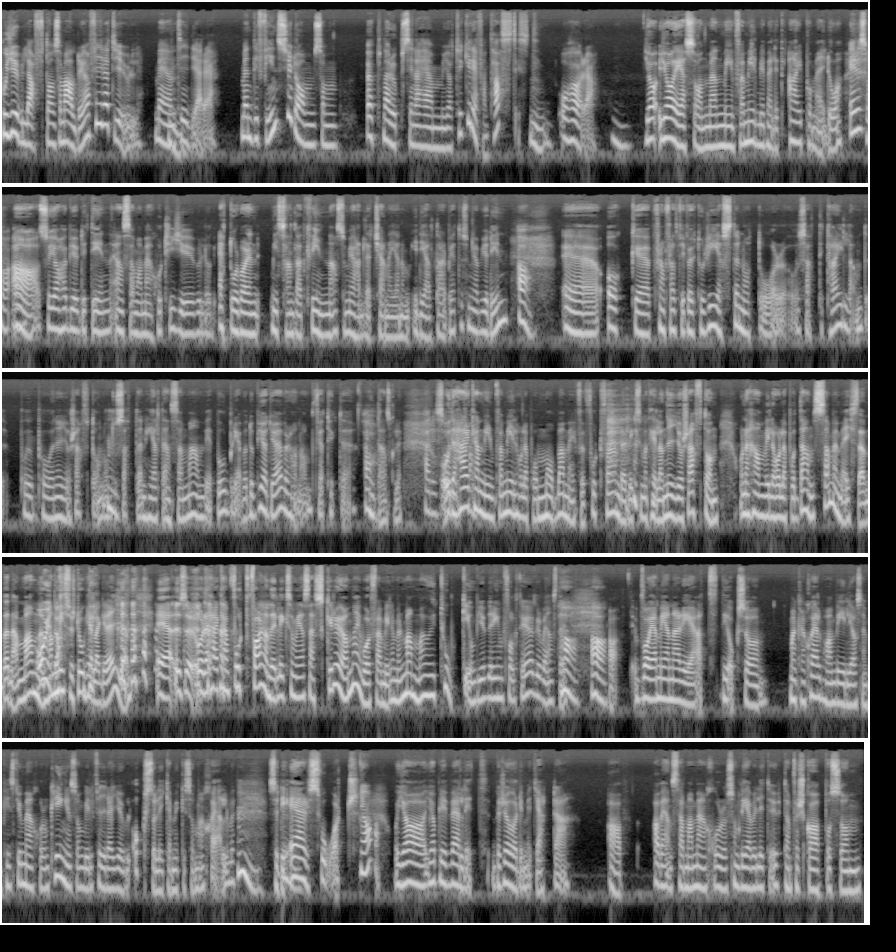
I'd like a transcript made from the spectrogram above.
på julafton som aldrig har firat jul med en tidigare. Men det finns ju de som öppnar upp sina hem. Jag tycker det är fantastiskt mm. att höra. Mm. Jag, jag, är sån, men min familj blir väldigt arg på mig då. Är det så? Ja. ja. så jag har bjudit in ensamma människor till jul. Och ett år var det en misshandlad kvinna som jag hade lärt känna genom ideellt arbete som jag bjöd in. Ja. Eh, och eh, framförallt vi var ute och reste något år och satt i Thailand på, på nyårsafton. Och mm. då satt en helt ensam man vid ett bord bredvid. Och då bjöd jag över honom, för jag tyckte ja. inte han skulle... Det och det här kan min familj hålla på och mobba mig för fortfarande, liksom att hela nyårsafton. Och när han ville hålla på och dansa med mig sen, den här mannen, han missförstod hela grejen. eh, så, och det här kan fortfarande, liksom är en sån här skröna i vår familj. Men mamma är ju tokig, hon bjuder in folk till höger och vänster. Ja, ja. Ja, vad jag menar är att det också man kan själv ha en vilja och sen finns det ju människor omkring en som vill fira jul också lika mycket som man själv. Mm. Så det mm. är svårt. Ja. Och jag, jag blir väldigt berörd i mitt hjärta av, av ensamma människor och som lever lite utanförskap och som...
